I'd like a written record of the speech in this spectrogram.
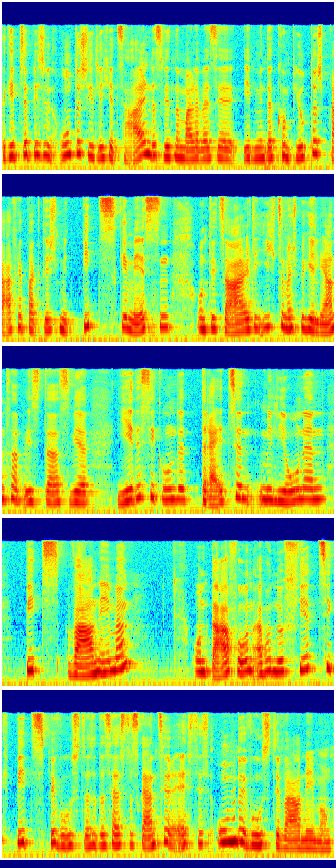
Da gibt es ein bisschen unterschiedliche Zahlen. Das wird normalerweise eben in der Computersprache praktisch mit Bits gemessen. Und die Zahl, die ich zum Beispiel gelernt habe, ist, dass wir jede Sekunde 13 Millionen Bits wahrnehmen und davon aber nur 40 Bits bewusst. Also das heißt, das ganze Rest ist unbewusste Wahrnehmung.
